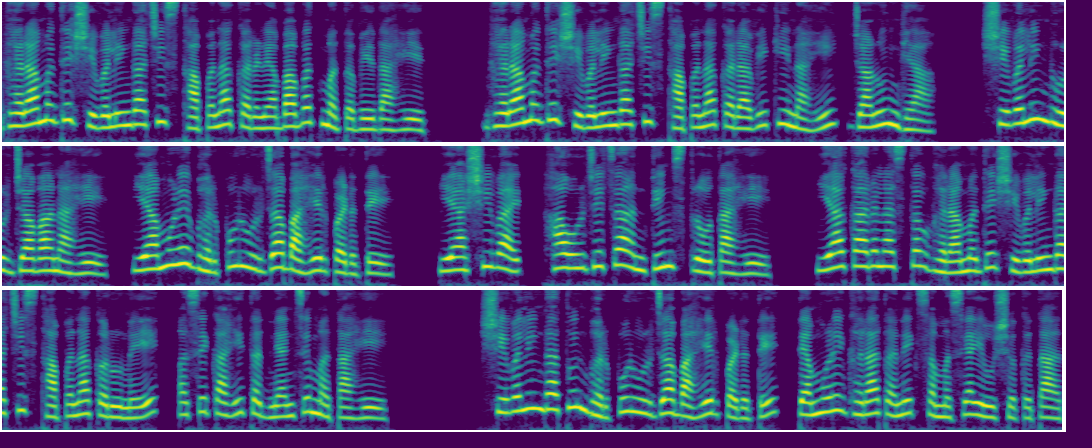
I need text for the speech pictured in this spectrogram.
घरामध्ये शिवलिंगाची स्थापना करण्याबाबत मतभेद आहेत. घरामध्ये शिवलिंगाची स्थापना करावी की नाही जाणून घ्या. शिवलिंग ऊर्जावान आहे यामुळे भरपूर ऊर्जा बाहेर पडते. याशिवाय हा ऊर्जेचा अंतिम स्रोत आहे. या कारणास्तव घरामध्ये शिवलिंगाची स्थापना करू नये असे काही तज्ज्ञांचे मत आहे. शिवलिंगातून भरपूर ऊर्जा बाहेर पडते त्यामुळे घरात अनेक समस्या येऊ शकतात.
